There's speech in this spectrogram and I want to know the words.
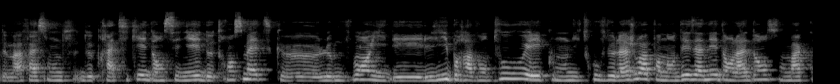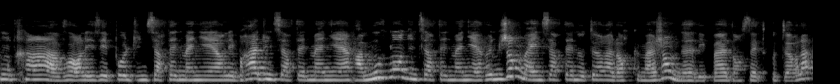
de ma façon de, pratiquer, d'enseigner, de transmettre, que le mouvement, il est libre avant tout et qu'on y trouve de la joie. Pendant des années dans la danse, on m'a contraint à avoir les épaules d'une certaine manière, les bras d'une certaine manière, un mouvement d'une certaine manière, une jambe à une certaine hauteur alors que ma jambe n'allait pas dans cette hauteur-là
